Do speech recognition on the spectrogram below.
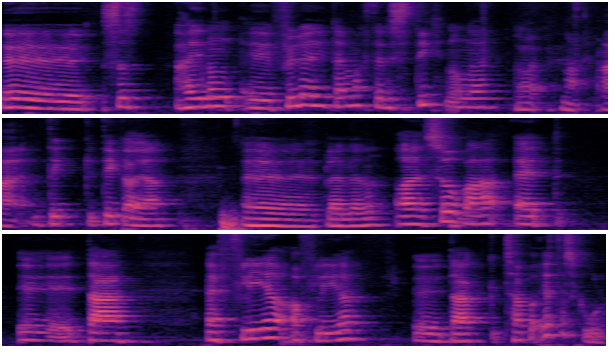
øh, så har I nogen, øh, følger I Danmarks Statistik nogle gange? Nej. Nej, det, det gør jeg øh, blandt andet. Og jeg så bare, at øh, der er flere og flere, øh, der tager på efterskole.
